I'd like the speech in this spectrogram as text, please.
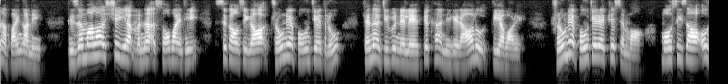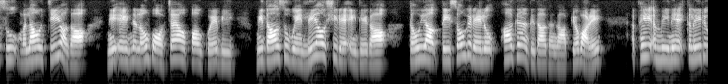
နေပိုင်းကနေဒီဇင်ဘာလ10ရက်မနက်အစောပိုင်းထိစစ်ကောင်စီက drone နဲ့ဘုံကျဲတယ်လို့လက်နက်ကြီးတွေနဲ့လည်းပစ်ခတ်နေကြတာလို့သိရပါတယ်။ drone နဲ့ဘုံကျဲတဲ့ဖြစ်စဉ်မှာမော်စီစာအုပ်စုမလောင်ကြီးရွာကနေအိမ်နှလုံးပေါ်ကြောက်ရောက်ပေါက်ကွဲပြီးမိသားစုဝင်၄ယောက်ရှိတဲ့အိမ်တဲက၃ယောက်တေဆုံးခဲ့တယ်လို့ဖားကန်ဒေသခံကပြောပါတယ်။အဖေအမေနဲ့ကလေးတူ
